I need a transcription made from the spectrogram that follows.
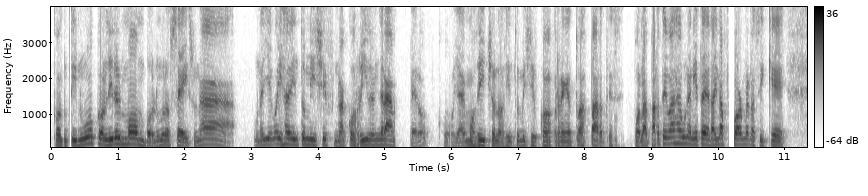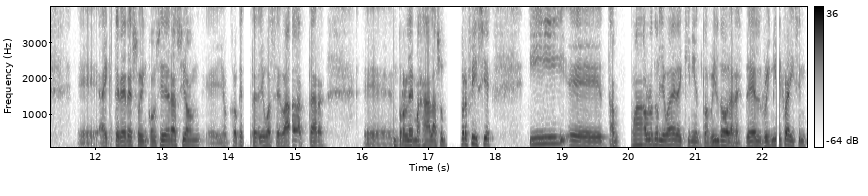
Continúo con Little Mombo, número 6, una, una yegua hija de Into Mischief, no ha corrido en gran, pero como ya hemos dicho, los Into Mischief corren en todas partes. Por la parte baja, una nieta de Dinah Former, así que eh, hay que tener eso en consideración. Eh, yo creo que esta yegua se va a adaptar eh, sin problemas a la superficie. Y estamos hablando de yegua de 500 mil dólares del Ring Racing,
